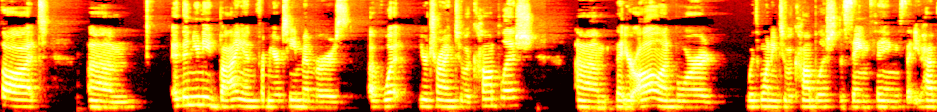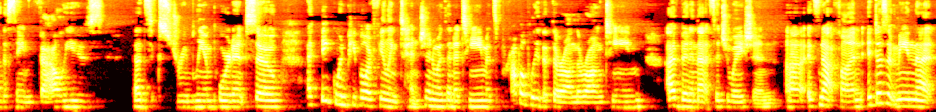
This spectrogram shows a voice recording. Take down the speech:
thought, um, and then you need buy in from your team members of what you're trying to accomplish, um, that you're all on board with wanting to accomplish the same things, that you have the same values. That's extremely important. So I think when people are feeling tension within a team, it's probably that they're on the wrong team. I've been in that situation. Uh, it's not fun. It doesn't mean that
